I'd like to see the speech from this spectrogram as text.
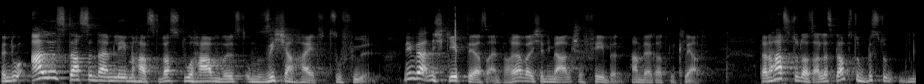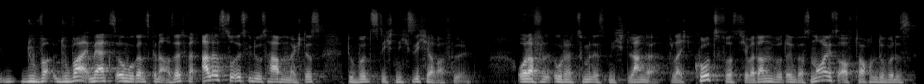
wenn du alles das in deinem Leben hast, was du haben willst, um Sicherheit zu fühlen. Nehmen wir an, ich gebe dir das einfach, ja, weil ich ja die magische Fee bin. Haben wir ja gerade geklärt. Dann hast du das alles. Glaubst du, bist du, du, du merkst irgendwo ganz genau, selbst wenn alles so ist, wie du es haben möchtest, du würdest dich nicht sicherer fühlen. Oder, oder zumindest nicht lange. Vielleicht kurzfristig, aber dann wird irgendwas Neues auftauchen. Du würdest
